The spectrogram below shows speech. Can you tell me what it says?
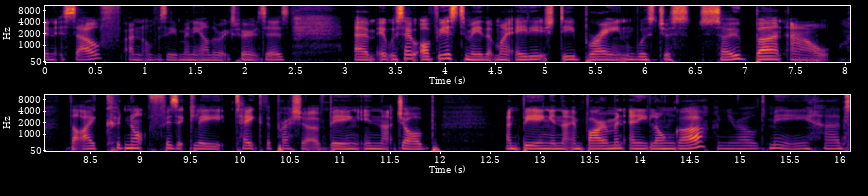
in itself, and obviously many other experiences, um, it was so obvious to me that my ADHD brain was just so burnt out that I could not physically take the pressure of being in that job and being in that environment any longer. Year old me had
